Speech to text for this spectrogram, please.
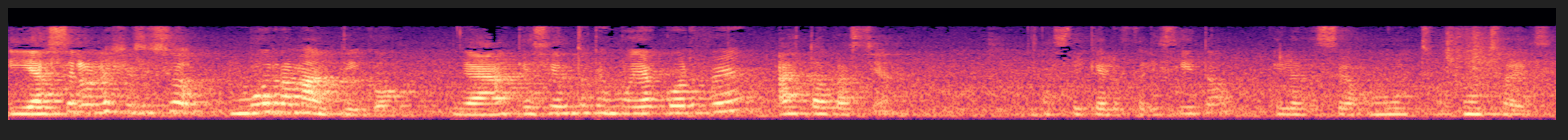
y hacer un ejercicio muy romántico, ¿ya? que siento que es muy acorde a esta ocasión. Así que los felicito y les deseo mucho, mucho éxito.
